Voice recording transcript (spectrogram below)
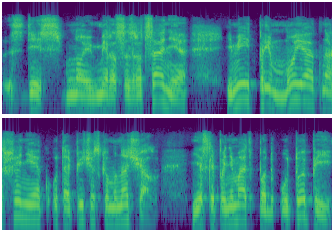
здесь мной миросозерцание имеет прямое отношение к утопическому началу если понимать под утопией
